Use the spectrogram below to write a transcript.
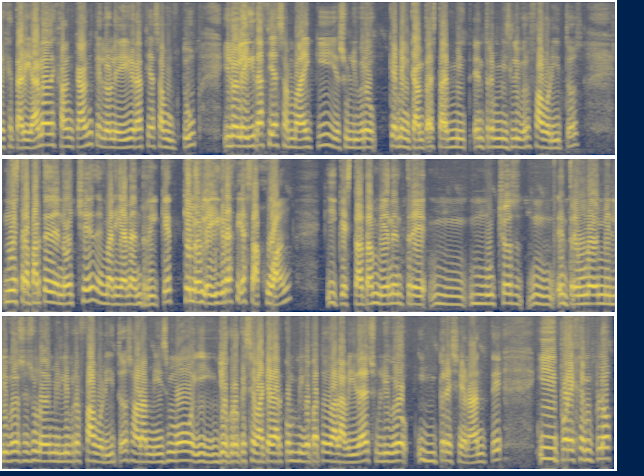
vegetariana de Han Kang, que lo leí gracias a Booktube y lo leí gracias a Mikey y es un libro que me encanta, está entre mis libros favoritos. Nuestra parte de noche de Mariana Enríquez, que lo leí gracias a Juan y que está también entre mm, muchos, mm, entre uno de mis libros, es uno de mis libros favoritos ahora mismo y yo creo que se va a quedar conmigo para toda la vida, es un libro impresionante. Y por ejemplo,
